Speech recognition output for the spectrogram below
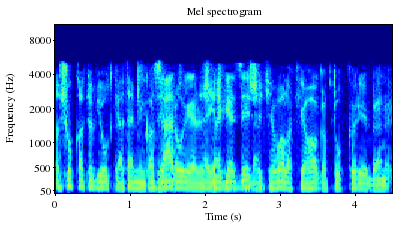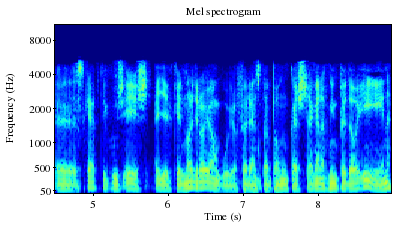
sokkal több jót kell tennünk azért, Zárójeles megjegyzés, hogyha valaki a hallgatók körében ö, szkeptikus és egyébként nagy rajongója Ferenc Pápa munkásságának, mint például én,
